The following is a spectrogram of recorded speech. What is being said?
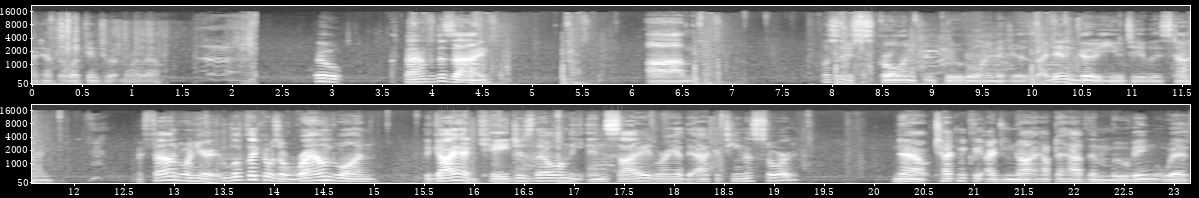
I'd have to look into it more, though. So, I found a design. Um, is just scrolling through Google images. I didn't go to YouTube this time. I found one here. It looked like it was a round one. The guy had cages, though, on the inside where he had the Achatina stored. Now, technically, I do not have to have them moving with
